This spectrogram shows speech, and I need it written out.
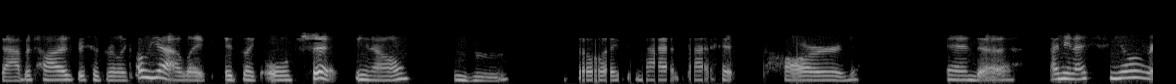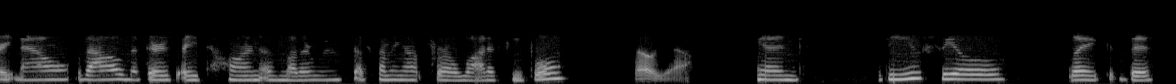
sabotage because we're like, oh yeah, like it's like old shit, you know. Mhm. So like that that hits hard, and uh I mean I feel right now, Val, that there's a ton of mother wound stuff coming up for a lot of people. Oh yeah. And do you feel like this?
